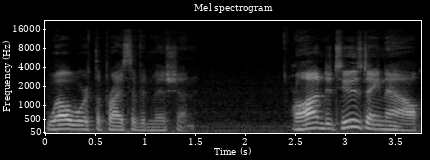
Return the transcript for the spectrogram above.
well worth the price of admission. On to Tuesday now.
